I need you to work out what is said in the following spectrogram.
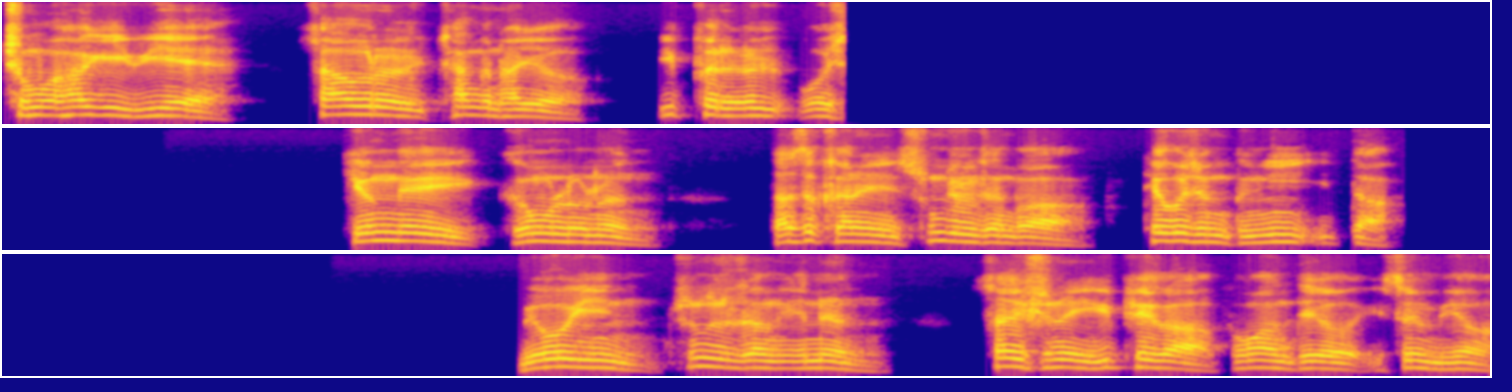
추모하기 위해 사흘을 창건하여 위패를 모셨 경내의 건물로는 다섯 칸의 숭실장과 태거정 등이 있다. 묘인 숭실장에는 사유신의 위패가 봉안되어 있으며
